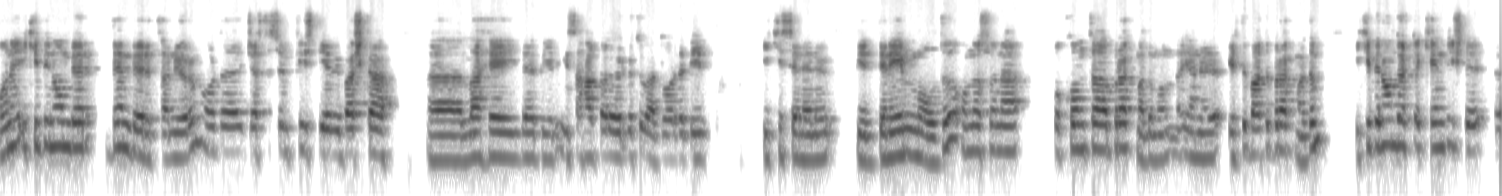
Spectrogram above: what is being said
Onu 2011'den beri tanıyorum. Orada Justice and Peace diye bir başka e, Lahey'de bir insan hakları örgütü vardı. Orada bir iki seneni bir deneyimim oldu. Ondan sonra o kontağı bırakmadım. Onu, yani irtibatı bırakmadım. 2014'te kendi işte e,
